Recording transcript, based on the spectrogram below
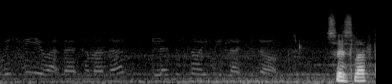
We see you out there, Commander. Let us know if you'd like to dock. Sis left. Access granted. Proceed to your allocated pad, left.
